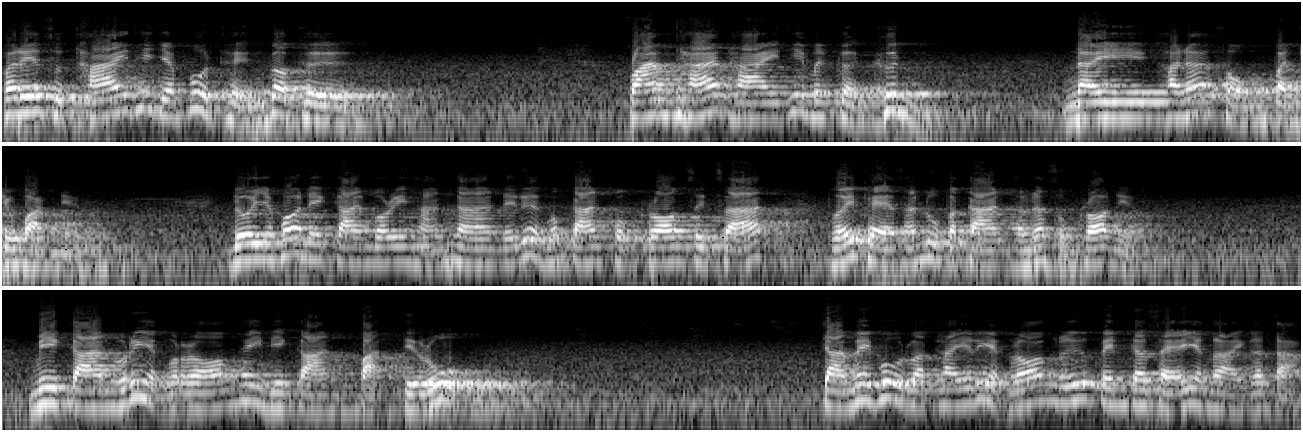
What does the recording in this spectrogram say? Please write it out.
ประเด็นสุดท้ายที่จะพูดถึงก็คือ ความท้าทายที่มันเกิดขึ้น ในคณะสงฆ์ปัจจุบันเนี่ย โดยเฉพาะในการบริหารงานในเรื่องของการปกครองศึกษา เผยแผ่สันนุปการคณะสงเคราะห์เนี่ยมีการเรียกร้องให้มีการปฏิรูป จะไม่พูดว่าใครเรียกร้องหรือเป็นกระแสอย่างไรก็ตาม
